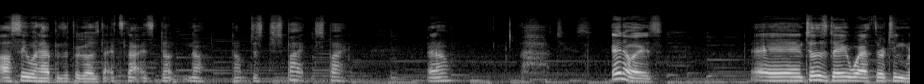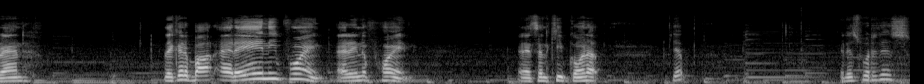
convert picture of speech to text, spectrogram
I'll see what happens if it goes down. It's not. It's don't. No, don't. Just just buy it. Just buy it. You know. Ah, jeez. Anyways, and to this day we're at 13 grand. They could have bought at any point, at any point, and it's gonna keep going up. Yep. It is what it is.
